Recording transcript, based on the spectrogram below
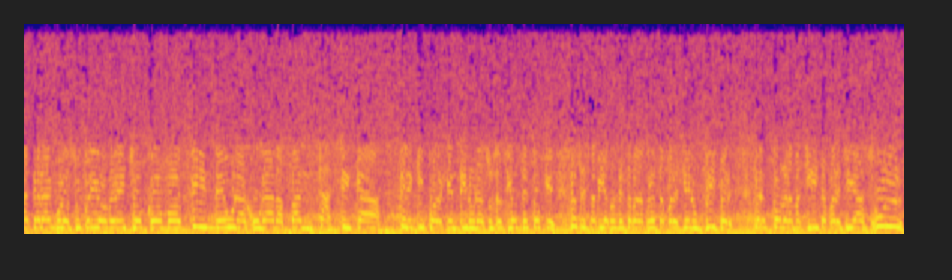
Remate al ángulo superior derecho como fin de una jugada fantástica del equipo argentino, una sucesión de toques. No se sabía dónde estaba la pelota, parecía en un flipper, pero toda la maquinita parecía azul.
